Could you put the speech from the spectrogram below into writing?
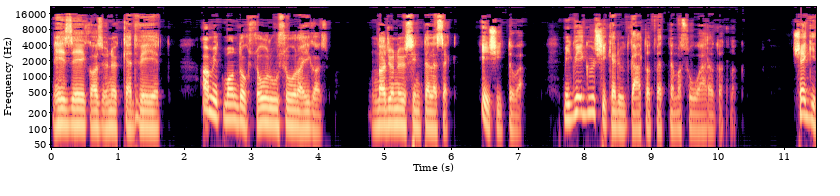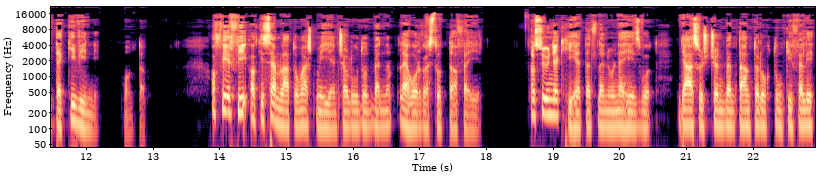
Nézzék az önök kedvéért! Amit mondok, szórú szóra igaz. Nagyon őszinte leszek, és így tovább. Míg végül sikerült gátat vetnem a szóáradatnak. Segítek kivinni, mondtam. A férfi, aki szemlátomást mélyen csalódott bennem, lehorgasztotta a fejét. A szőnyeg hihetetlenül nehéz volt, gyászos csöndben tántorogtunk kifelé,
